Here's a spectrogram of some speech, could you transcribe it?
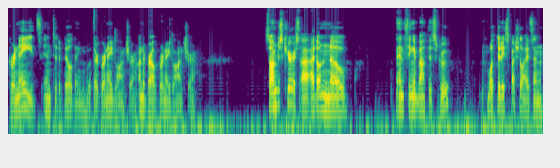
grenades into the building with their grenade launcher, underbarrel grenade launcher. So I'm just curious. I, I don't know anything about this group. What do they specialize in?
